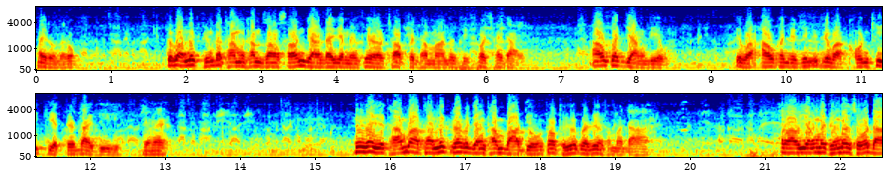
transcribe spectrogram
ไม่ลงนรกหรือว่านึกถึงพระธรรมคำสั่งสอนอย่างใดอย่างหนึ่งที่เราชอบเป็นธรรมานุสติก็ใช้ได้ เอาก็อย่างเดียวเรียกว่าเอากันอย่างชนี้เรียกว่าคนขี้เกียจจะได้ดีใช่ไหมนี่ถ้าจะถามว่าถ้านึกแล้วก็ยังทำบาปอยู่ต้องถือว่าเป็นเรื่องธรรมดา เรายังไม่ถึงพระโสดา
